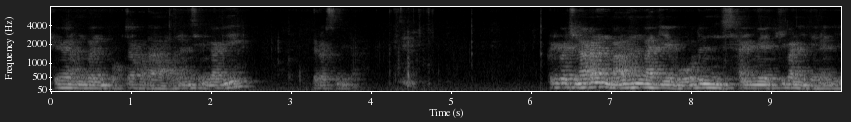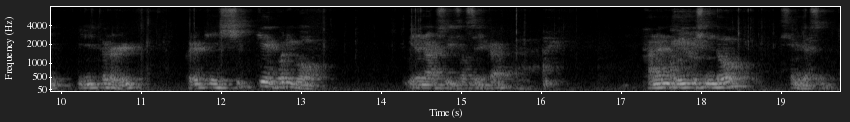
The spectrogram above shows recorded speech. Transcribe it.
표현한 건 복잡하다는 생각이 들었습니다. 그리고 지나가는 말 한마디에 모든 삶의 기반이 되는 이 일터를 그렇게 쉽게 버리고 일어날 수 있었을까 하는 의구심도 생겼습니다.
